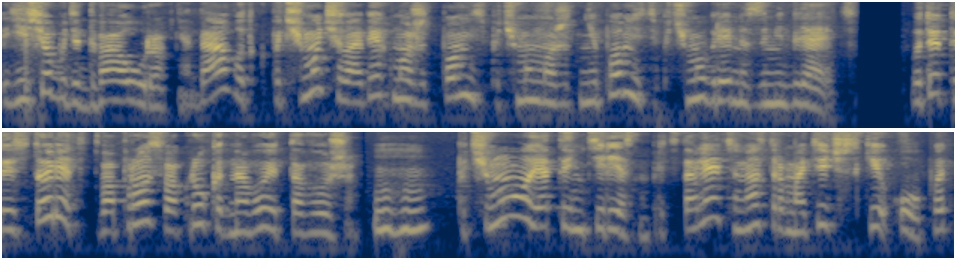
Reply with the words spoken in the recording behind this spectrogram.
еще будет два уровня, да, вот почему человек может помнить, почему может не помнить, и почему время замедляется. Вот эта история, этот вопрос вокруг одного и того же. Угу. Почему это интересно? Представляете, у нас травматический опыт,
